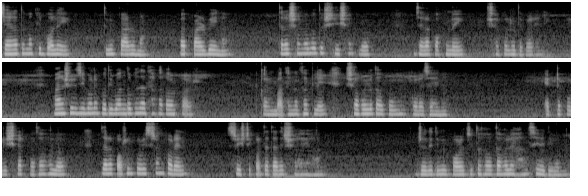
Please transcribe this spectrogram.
যারা তোমাকে বলে, তুমি পারো না বা পারবেই না। তারা সম্ভবত সেসব লোক যারা কখনোই সফল হতে পারেনি। মানুষের জীবনে প্রতিবন্ধকতা থাকা দরকার, কারণ বাধা না থাকলে সফলতা উপভোগ করা যায় না। একটা পরিষ্কার কথা হলো, যারা কঠোর পরিশ্রম করেন, সৃষ্টিকর্তা তাদের সহায় হন। যদি তুমি পরাজিত হও, তাহলে হাল ছেড়ে দিও না।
